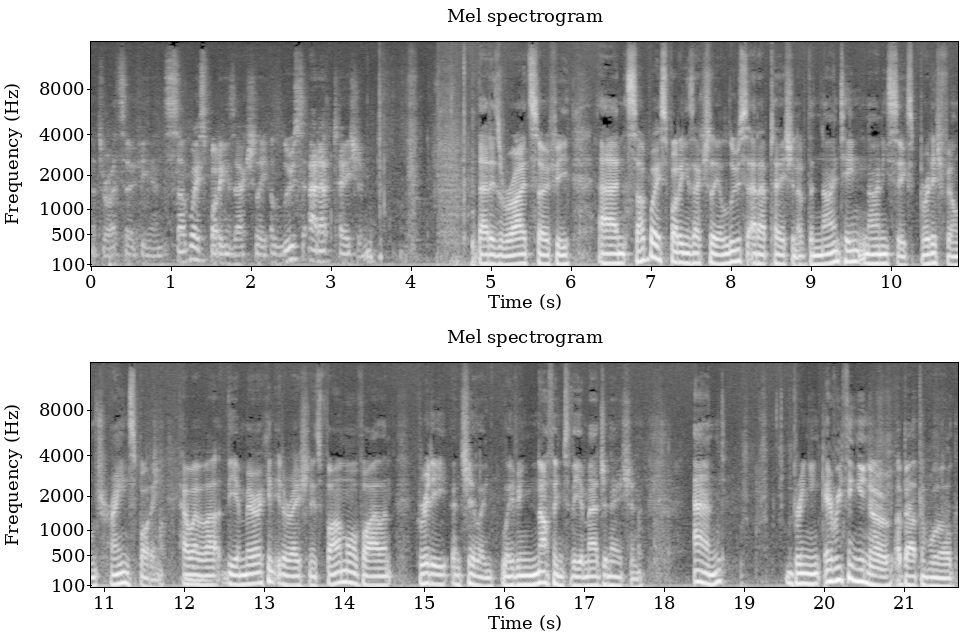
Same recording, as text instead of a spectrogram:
That's right, Sophie. And subway spotting is actually a loose adaptation. That is right, Sophie. And Subway Spotting is actually a loose adaptation of the 1996 British film Trainspotting. However, the American iteration is far more violent, gritty, and chilling, leaving nothing to the imagination. And bringing everything you know about the world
